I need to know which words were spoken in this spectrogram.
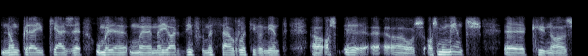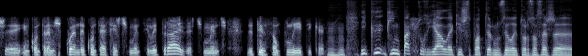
não creio que haja uma, uma maior desinformação relativamente aos, aos, aos momentos que nós encontramos quando acontecem estes momentos eleitorais, estes momentos de tensão política. Uhum. E que, que, impacto real é que isto pode ter nos eleitores? Ou seja,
